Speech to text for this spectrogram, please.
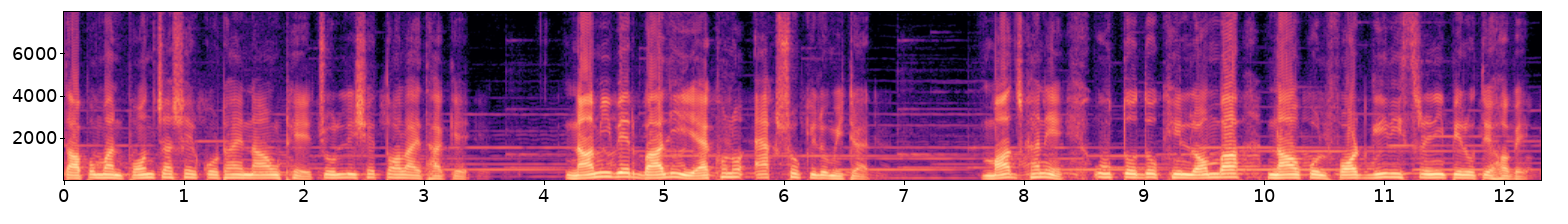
তাপমান পঞ্চাশের কোঠায় না উঠে চল্লিশের তলায় থাকে। নামিবের বালি এখনও একশো কিলোমিটার। মাঝখানে উত্তর দক্ষিণ লম্বা নাওকোল ফটগিরি শ্রেণি পেরোতে হবে।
